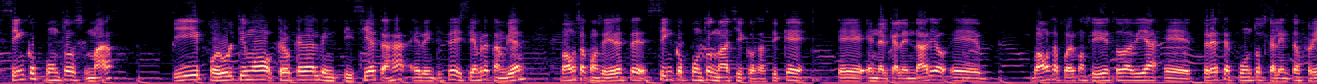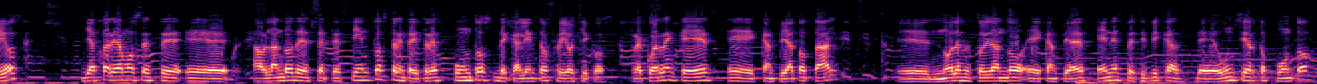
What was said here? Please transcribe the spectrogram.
5 puntos más. Y por último, creo que era el 27, ajá, el 27 de diciembre también vamos a conseguir este 5 puntos más chicos. Así que en el calendario vamos a poder conseguir todavía 13 puntos calientes o fríos ya estaríamos este, eh, hablando de 733 puntos de caliente o frío, chicos. Recuerden que es eh, cantidad total. Eh, no les estoy dando cantidades en específicas de un cierto punto.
